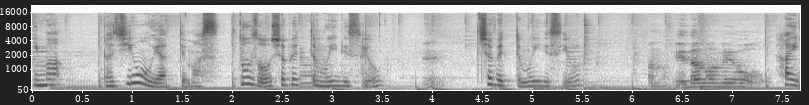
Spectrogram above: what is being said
今ラジオをやってます。どうぞ喋ってもいいですよ。喋ってもいいですよ。あの枝豆を。はい。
